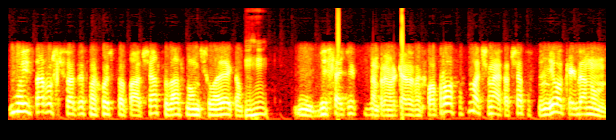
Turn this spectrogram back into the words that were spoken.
Ну, и старушке, соответственно, хочется пообщаться, да, с новым человеком. Ну, без всяких, например, корыстных вопросов, ну, начинает общаться с ним. И вот когда, ну,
